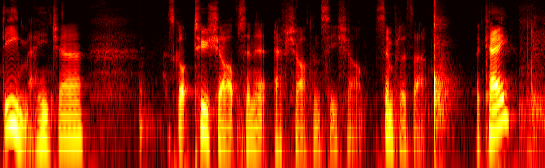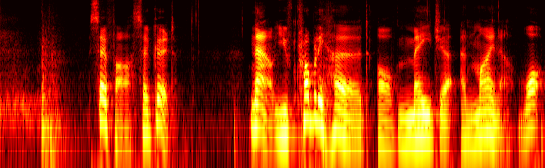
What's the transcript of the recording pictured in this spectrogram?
D major has got two sharps in it, F sharp and C sharp. Simple as that. Okay? So far, so good. Now, you've probably heard of major and minor. What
